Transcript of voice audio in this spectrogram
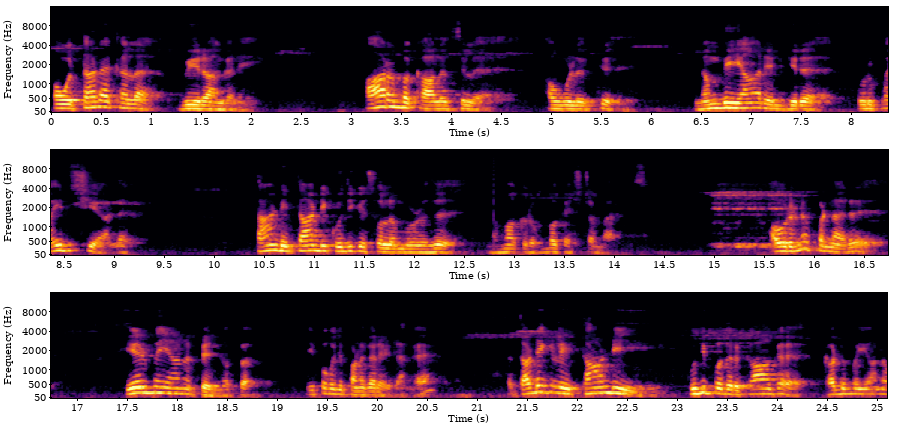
அவங்க தடகல வீராங்கனை. ஆரம்ப காலத்தில் அவங்களுக்கு நம்பியார் என்கிற ஒரு பயிற்சியாளர். தாண்டி தாண்டி குதிக்க சொல்லும் பொழுது நமக்கு ரொம்ப கஷ்டமாக இருந்துச்சு. அவர் என்ன பண்ணார்? ஏழ்மையான பெண் அப்போ. இப்போ கொஞ்சம் பணக்காராயிட்டாங்க தடைகளை தாண்டி குதிப்பதற்காக கடுமையான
